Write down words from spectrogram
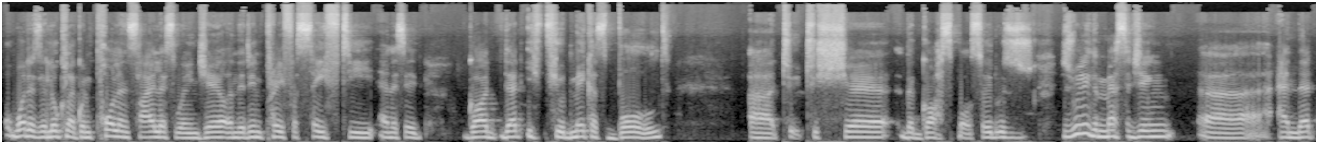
what does it look like when Paul and Silas were in jail and they didn't pray for safety and they said, God, that if you'd make us bold uh, to to share the gospel. So it was it was really the messaging uh, and that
